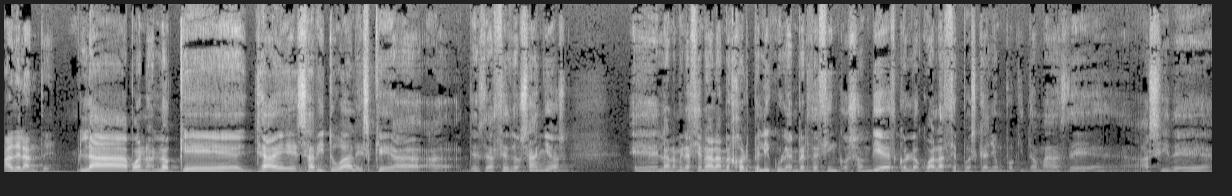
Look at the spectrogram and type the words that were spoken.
Adelante. La, bueno, lo que ya es habitual es que a- a- desde hace dos años eh, la nominación a la mejor película en vez de cinco son 10, con lo cual hace pues que haya un poquito más de así de,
